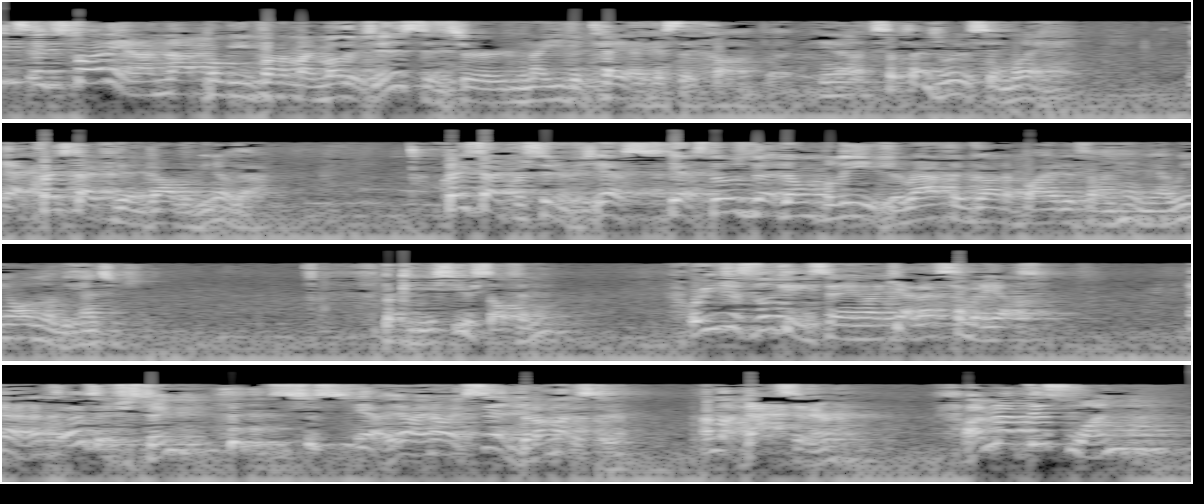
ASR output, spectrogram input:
it's, it's funny, and I'm not poking fun at my mother's innocence or naivete, I guess they call it, but, you know, sometimes we're the same way. Yeah, Christ died for the ungodly, we know that. Christ died for sinners, yes, yes. Those that don't believe, the wrath of God abideth on him. Yeah, we all know the answers. But can you see yourself in it? Or you just looking saying, like, yeah, that's somebody else? Yeah, that's, that's interesting. it's just, yeah, yeah, I know I've sinned, but I'm not a sinner. I'm not that sinner. I'm not this one.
